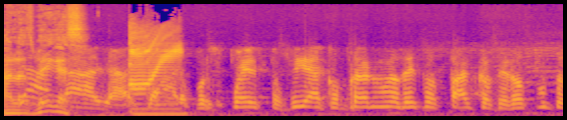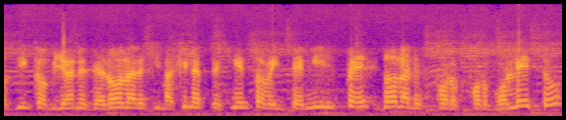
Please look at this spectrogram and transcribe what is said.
A Las Vegas. claro, por supuesto. Fui a comprar uno de esos palcos de 2.5 millones de dólares. Imagínate, 120 mil dólares por, por boleto.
